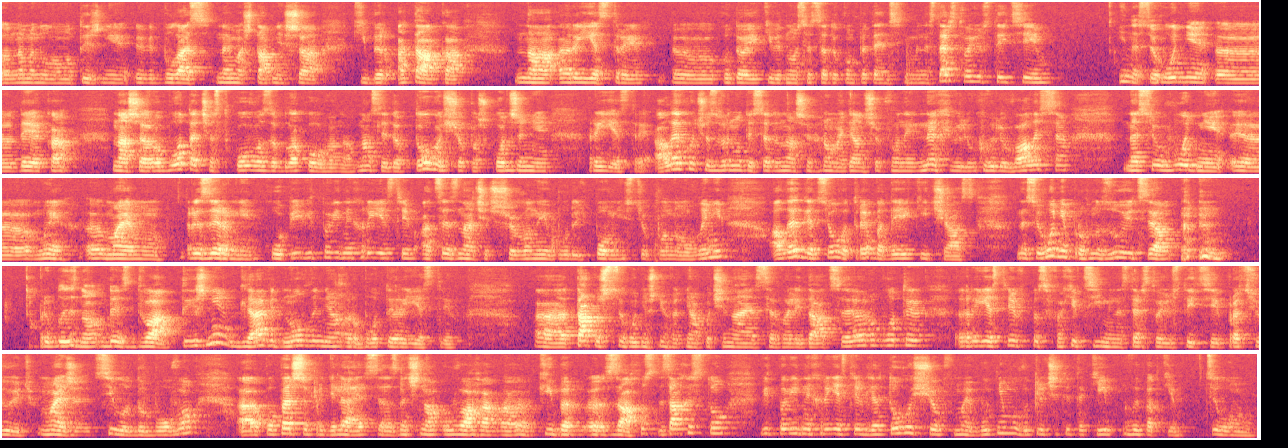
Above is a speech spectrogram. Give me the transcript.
е, на минулому тижні відбулася наймасштабніша кібератака на реєстри, е, куди які відносяться до компетенції Міністерства юстиції. І на сьогодні е, деяка наша робота частково заблокована внаслідок того, що пошкоджені реєстри. Але хочу звернутися до наших громадян, щоб вони не хвилювалися. На сьогодні е, ми е, маємо резервні копії відповідних реєстрів, а це значить, що вони будуть повністю поновлені, але для цього треба деякий час. На сьогодні прогнозується приблизно десь два тижні для відновлення роботи реєстрів. Е, Також з сьогоднішнього дня починається валідація роботи реєстрів. Фахівці Міністерства юстиції працюють майже цілодобово. Е, По-перше, приділяється значна увага е, кіберзахисту захисту відповідних реєстрів для того, щоб в майбутньому виключити такі випадки в цілому.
